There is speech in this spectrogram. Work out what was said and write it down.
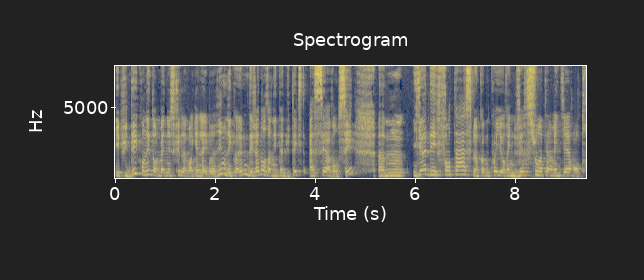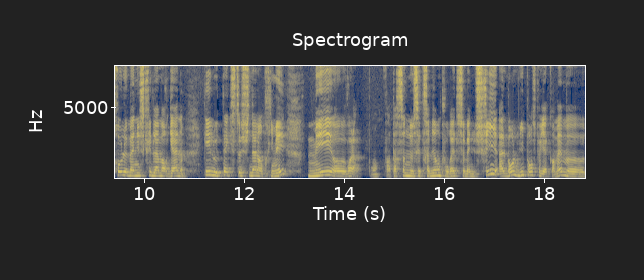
Et puis dès qu'on est dans le manuscrit de la Morgan Library, on est quand même déjà dans un état du texte assez avancé. Euh, il y a des fantasmes comme quoi il y aurait une version intermédiaire entre le manuscrit de la Morgan et le texte final imprimé. Mais euh, voilà, personne ne sait très bien où pourrait être ce manuscrit. Alban, lui, pense qu'il y a quand même euh,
